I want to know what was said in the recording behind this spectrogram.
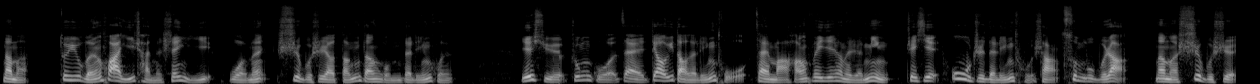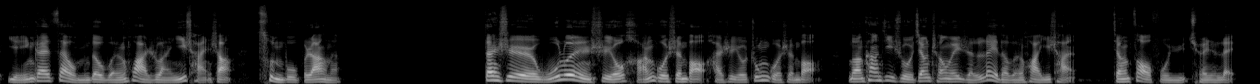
那么，对于文化遗产的申遗，我们是不是要等等我们的灵魂？也许中国在钓鱼岛的领土，在马航飞机上的人命这些物质的领土上寸步不让，那么是不是也应该在我们的文化软遗产上寸步不让呢？但是，无论是由韩国申报还是由中国申报，暖炕技术将成为人类的文化遗产，将造福于全人类。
